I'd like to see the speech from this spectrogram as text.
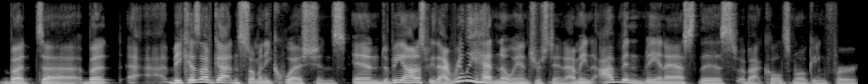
but uh, but uh, because I've gotten so many questions, and to be honest with you, I really had no interest in it. I mean, I've been being asked this about cold smoking for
